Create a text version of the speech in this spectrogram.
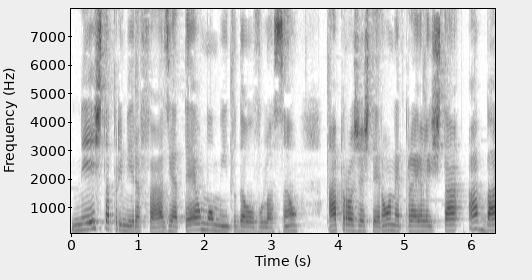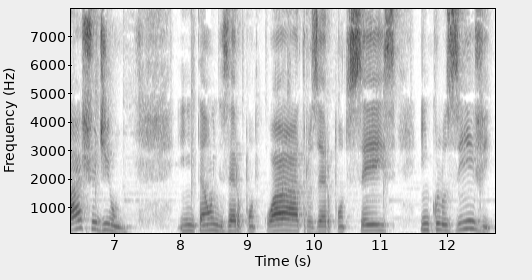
Nesta primeira fase, até o momento da ovulação, a progesterona é para ela estar abaixo de 1. Então, em 0,4, 0,6, inclusive,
